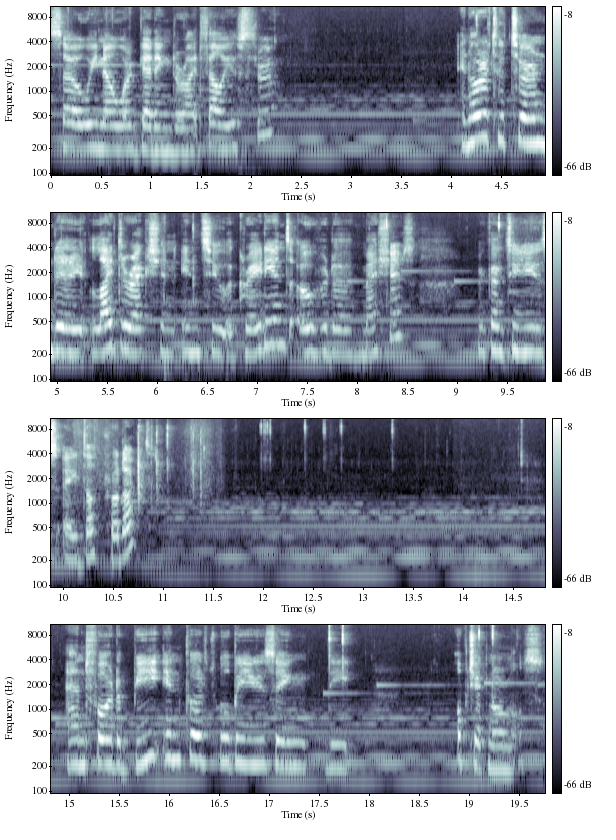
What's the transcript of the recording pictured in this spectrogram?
So we know we're getting the right values through. In order to turn the light direction into a gradient over the meshes, we're going to use a dot product. And for the B input, we'll be using the object normals.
